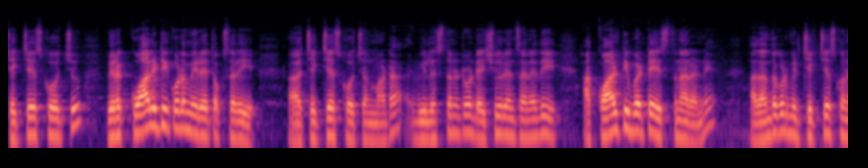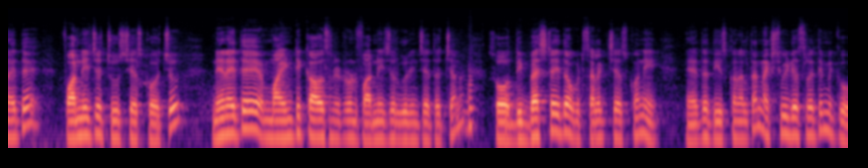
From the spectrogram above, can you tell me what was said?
చెక్ చేసుకోవచ్చు. వీరి క్వాలిటీ కూడా మీరైతే ఒకసారి చెక్ చేసుకోవచ్చు అనమాట వీళ్ళు ఇస్తున్నటువంటి అష్యూరెన్స్ అనేది ఆ క్వాలిటీ బట్టే ఇస్తున్నారండి. అదంతా కూడా మీరు చెక్ చేసుకొని అయితే ఫర్నిచర్ చూస్ చేసుకోవచ్చు. నేనైతే మా ఇంటికి కావాల్సినటువంటి ఫర్నిచర్ గురించి అయితే వచ్చాను. సో ది బెస్ట్ అయితే ఒకటి సెలెక్ట్ చేసుకొని నేనైతే తీసుకొని వెళ్తాను. నెక్స్ట్ వీడియోస్లో అయితే మీకు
